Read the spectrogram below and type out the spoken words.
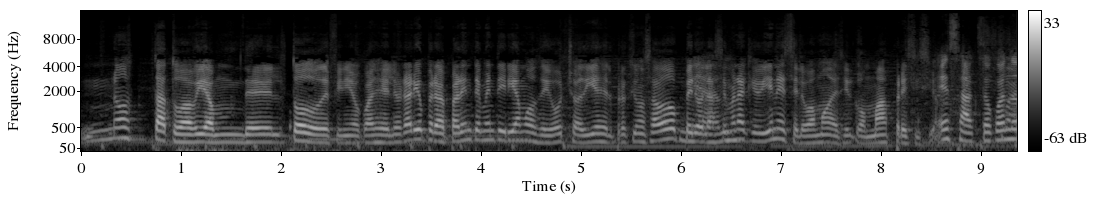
No está todavía del todo definido cuál es el horario, pero aparentemente iríamos de 8 a 10 el próximo sábado, pero la semana que viene se lo vamos a decir con más precisión. Exacto, cuando,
